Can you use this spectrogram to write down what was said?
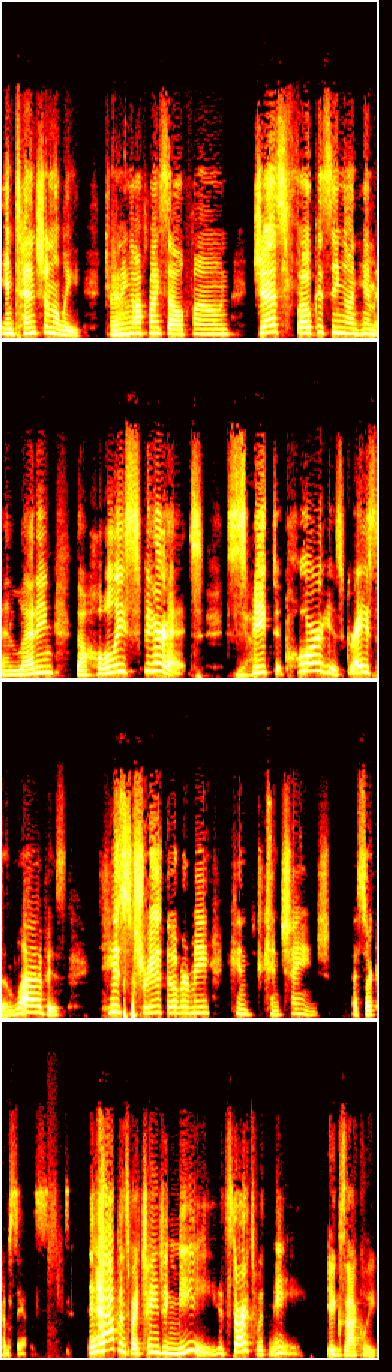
intentionally turning yeah. off my cell phone just focusing on him and letting the holy spirit speak yeah. to pour his grace and love his his truth over me can can change a circumstance it happens by changing me it starts with me Exactly.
